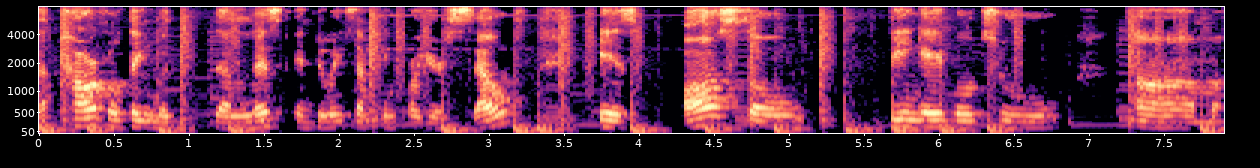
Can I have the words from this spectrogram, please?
the powerful thing with the list and doing something for yourself is also being able to um,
